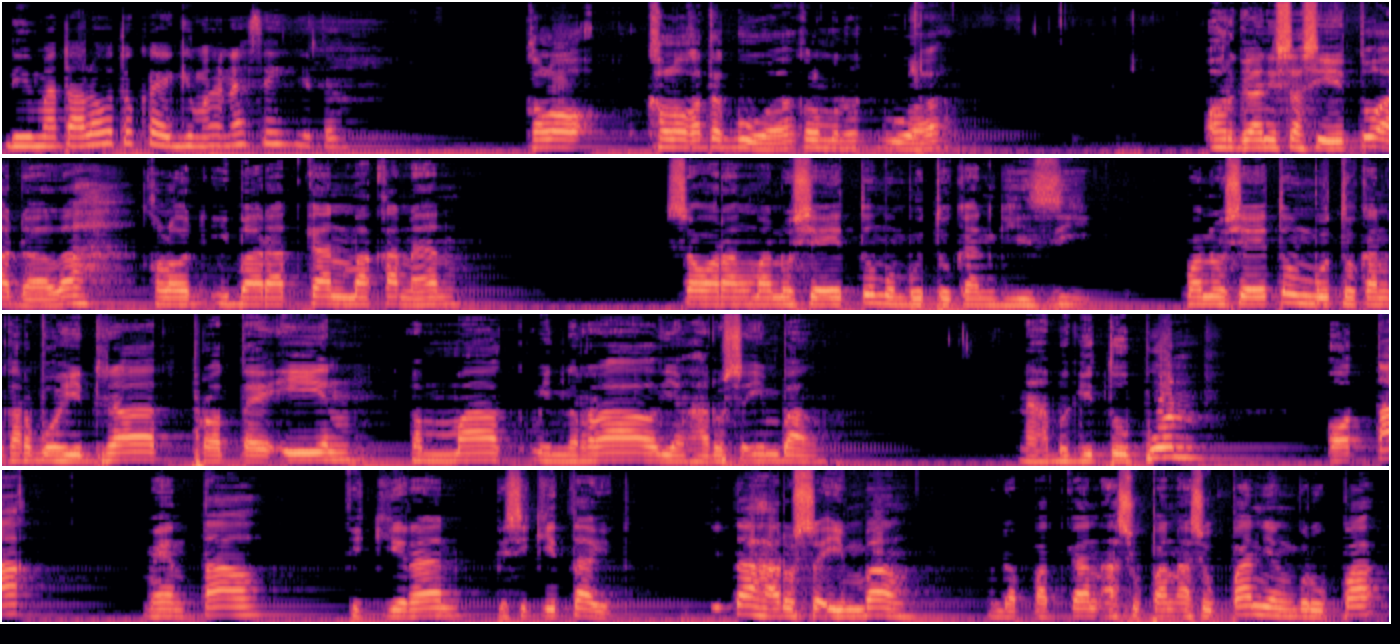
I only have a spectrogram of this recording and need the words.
di mata lo tuh kayak gimana sih gitu? kalau kalau kata gua kalau menurut gua organisasi itu adalah kalau ibaratkan makanan seorang manusia itu membutuhkan gizi manusia itu membutuhkan karbohidrat protein lemak mineral yang harus seimbang nah begitupun otak mental pikiran fisik kita gitu kita harus seimbang mendapatkan asupan-asupan yang berupa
